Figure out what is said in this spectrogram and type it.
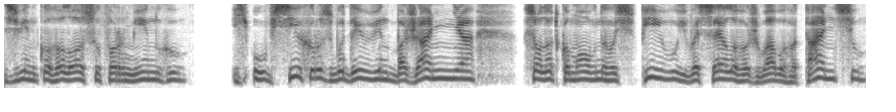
дзвінкоголосу формінгу, й у всіх розбудив він бажання солодкомовного співу й веселого жвавого танцю.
